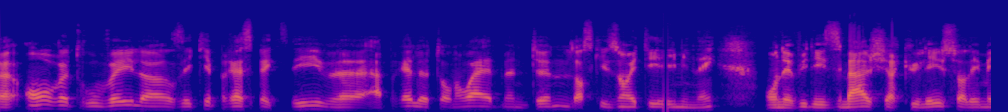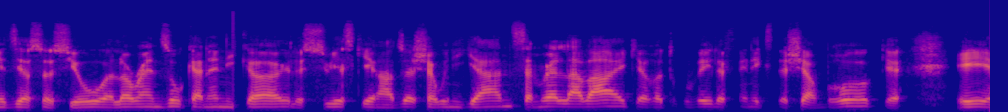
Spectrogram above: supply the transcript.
euh, ont retrouvé leurs équipes respectives euh, après le tournoi à Edmonton lorsqu'ils ont été éliminés. On a vu des images circuler sur les médias sociaux. Euh, Lorenzo Canonica, le Suisse qui est rendu à Shawinigan, Samuel Lavaille qui a retrouvé le Phoenix de Sherbrooke, et,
